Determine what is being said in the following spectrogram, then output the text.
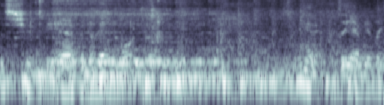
This shouldn't be happening anymore. Forget it. So yeah, we have like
